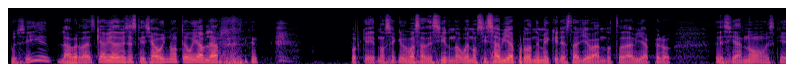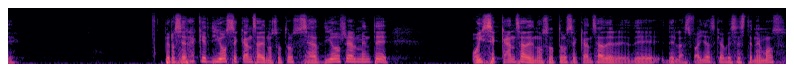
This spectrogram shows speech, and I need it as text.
pues sí, la verdad es que había veces que decía, hoy no te voy a hablar porque no sé qué me vas a decir, ¿no? Bueno, sí sabía por dónde me quería estar llevando todavía, pero decía, no, es que... Pero ¿será que Dios se cansa de nosotros? O sea, Dios realmente hoy se cansa de nosotros, se cansa de las fallas que a veces tenemos.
